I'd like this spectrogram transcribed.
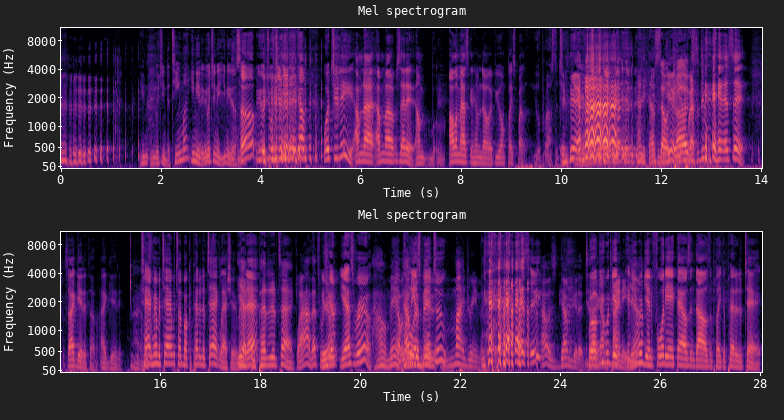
You, you what you need a teamer? You need a, what you need? You need a sub? You, what, you- what you need? come- What you need? I'm not I'm not upset at. I'm all I'm asking him though. If you don't play Spike, you a prostitute. Ninety You thousand a year. drugs. That's it. So I get it though. I get it. tag. Remember tag? We talked about competitive tag last year. Remember yeah, that? competitive tag. Wow, that's real. sure? Yeah, it's real. Oh man, That was that on would have ESPN been too. my dream. See? I was dumb good at tag. Bro, if you I'm were getting tiny. if Yeah. you were getting forty eight thousand dollars to play competitive tag,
